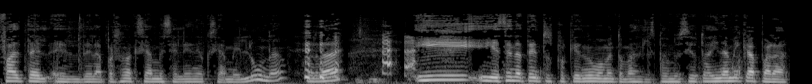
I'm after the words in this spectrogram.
falta el, de la persona que se llame Selene o que se llame Luna, ¿verdad? y, estén atentos porque en un momento más les podemos decir otra dinámica para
